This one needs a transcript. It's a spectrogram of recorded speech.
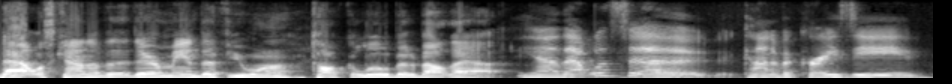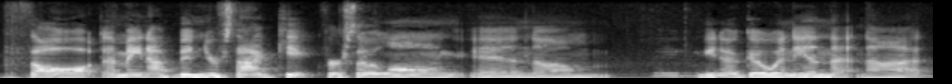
that was kind of a, there amanda if you want to talk a little bit about that. Yeah, that was a kind of a crazy thought. I mean, I've been your sidekick for so long, and um, you know, going in that night,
